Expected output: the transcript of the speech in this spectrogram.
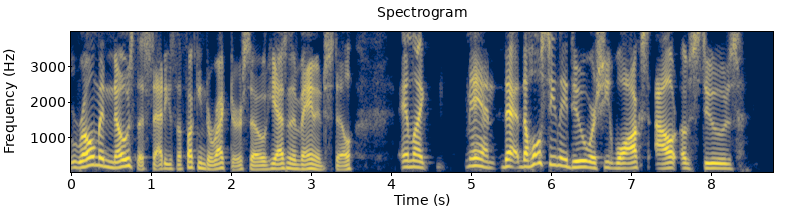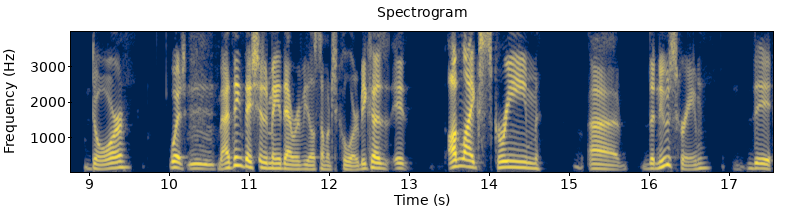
Roman knows the set. He's the fucking director, so he has an advantage still. And like, man, that the whole scene they do where she walks out of Stu's door, which Mm. I think they should have made that reveal so much cooler because it, unlike Scream, uh, the new Scream, the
